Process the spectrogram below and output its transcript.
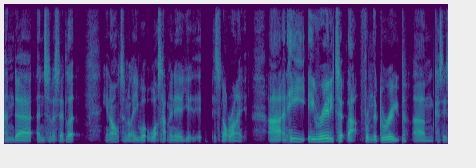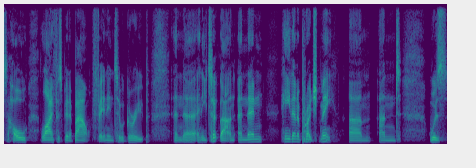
and, and sort of said, look, you know, ultimately, what, what's happening here, it, it's not right. Uh, and he, he really took that from the group because um, his whole life has been about fitting into a group. And, uh, and he took that, and, and then he then approached me um, and was,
